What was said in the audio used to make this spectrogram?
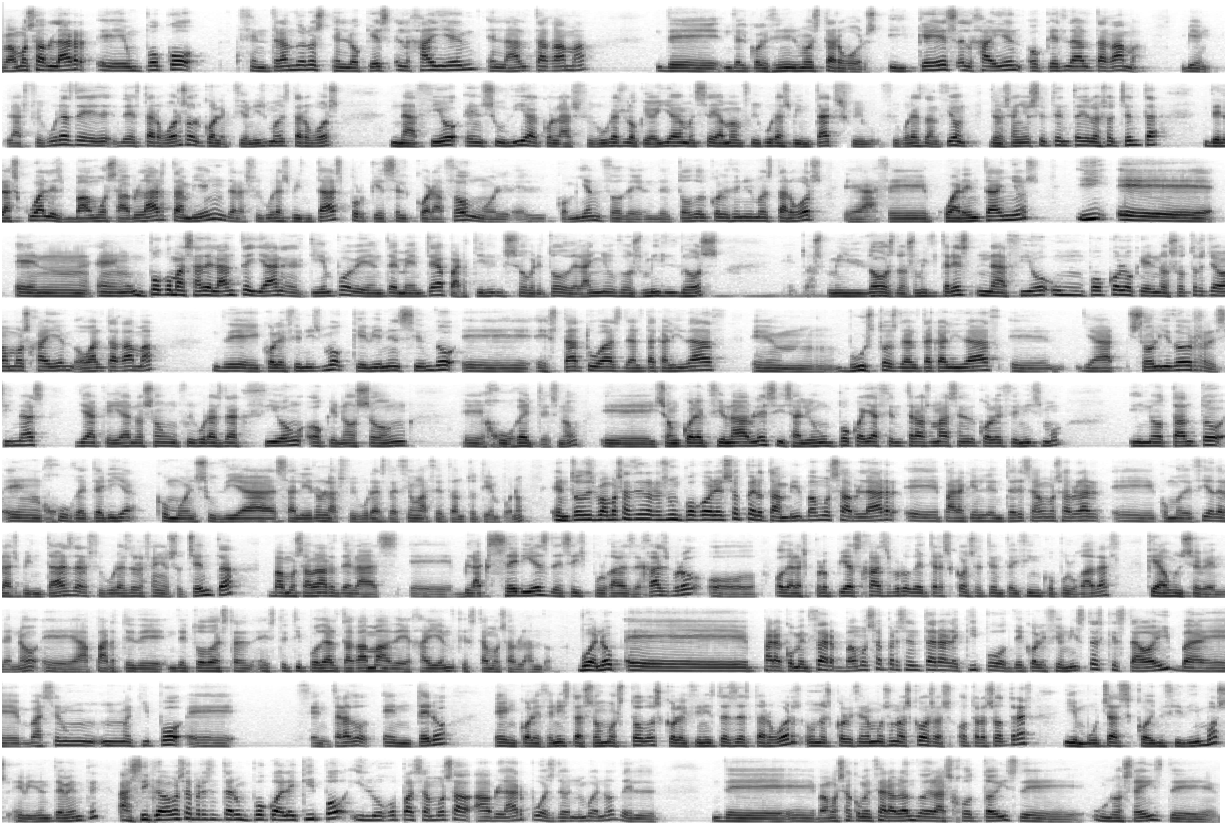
vamos a hablar un poco centrándonos en lo que es el high-end, en la alta gama del coleccionismo de Star Wars. ¿Y qué es el high-end o qué es la alta gama? Bien, las figuras de, Star Wars o el coleccionismo de Star Wars nació en su día con las figuras, lo que hoy se llaman figuras vintage, figuras de acción de los años 70 y los 80, de las cuales vamos a hablar también, de las figuras vintage, porque es el corazón o el, comienzo de, todo el coleccionismo de Star Wars eh, hace 40 años. Y eh, en, un poco más adelante, ya en el tiempo, evidentemente, a partir sobre todo del año 2002, 2002, 2003, nació un poco lo que nosotros llamamos high-end o alta gama, de coleccionismo que vienen siendo eh, estatuas de alta calidad, em, bustos de alta calidad, eh, ya sólidos, resinas, ya que ya no son figuras de acción o que no son eh, juguetes, ¿no? y son coleccionables y salió un poco ya centrados más en el coleccionismo y no tanto en juguetería como en su día salieron las figuras de acción hace tanto tiempo, ¿no? Entonces vamos a centrarnos un poco en eso, pero también vamos a hablar, eh, para quien le interesa, vamos a hablar, eh, como decía, de las vintage, de las figuras de los años 80, vamos a hablar de las eh, Black Series de 6 pulgadas de Hasbro o, de las propias Hasbro de 3,75 pulgadas que aún se venden, ¿no? aparte de, todo este tipo de alta gama de high-end que estamos hablando. Bueno, para comenzar, vamos a presentar al equipo de coleccionistas que está hoy. Va, a ser un equipo centrado entero en coleccionistas. Somos todos coleccionistas de Star Wars. Unos coleccionamos unas cosas, otras otras, y muchas coincidimos, evidentemente. Así que vamos a presentar un poco al equipo y luego pasamos a hablar, pues, de, bueno, del. De, vamos a comenzar hablando de las Hot Toys de 1.6 de,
